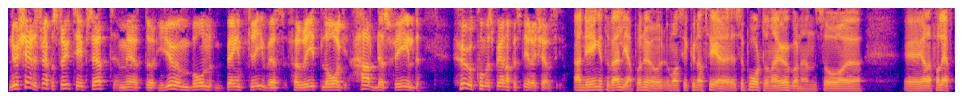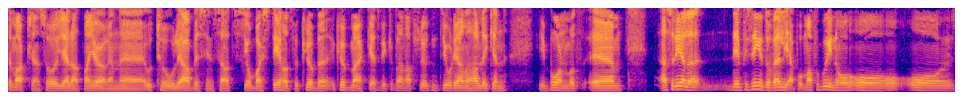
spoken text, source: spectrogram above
Nu är Chelsea med på Stryktipset. Möter jumbon, Bengt Grives favoritlag, Huddersfield. Hur kommer spelarna prestera i Chelsea? Ja, det är inget att välja på nu. Om man ska kunna se supporterna i ögonen så eh, Eh, i alla fall efter matchen så gäller det att man gör en eh, otrolig arbetsinsats. Jobbar stenhårt för klubb, klubbmärket vilket man absolut inte gjorde i andra halvleken i Bournemouth. Ehm, alltså det gäller, det finns inget att välja på. Man får gå in och, och, och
